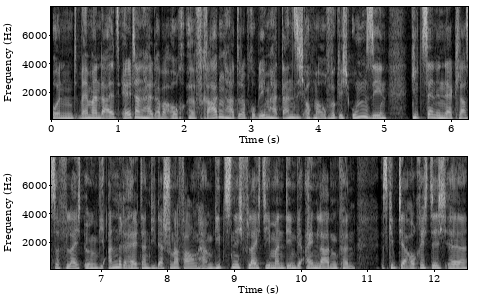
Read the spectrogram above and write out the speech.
Und wenn man da als Eltern halt aber auch äh, Fragen hat oder Probleme hat, dann sich auch mal auch wirklich umsehen. Gibt es denn in der Klasse vielleicht irgendwie andere Eltern, die da schon Erfahrung haben? Gibt es nicht vielleicht jemanden, den wir einladen können? Es gibt ja auch richtig äh,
